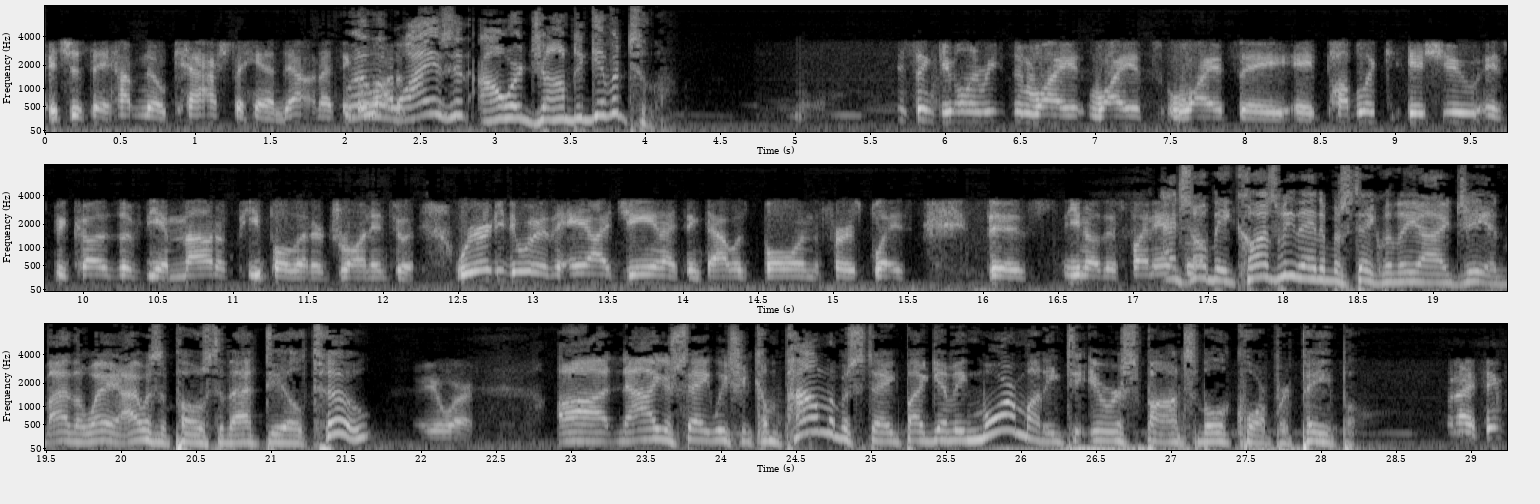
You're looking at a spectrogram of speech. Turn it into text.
It's just they have no cash to hand out. And I think well, a lot why of, is it our job to give it to them? I think the only reason why why it's why it's a, a public issue is because of the amount of people that are drawn into it. We already do it with AIG, and I think that was bull in the first place. This, you know, this financial... And so because we made a mistake with AIG, and by the way, I was opposed to that deal too. There you were. Uh, now you're saying we should compound the mistake by giving more money to irresponsible corporate people. But I think...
